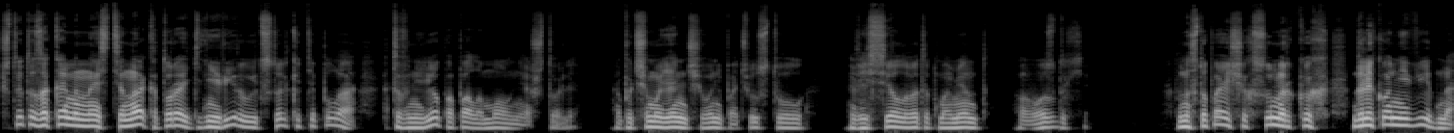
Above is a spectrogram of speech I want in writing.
Что это за каменная стена, которая генерирует столько тепла? Это в нее попала молния, что ли? А почему я ничего не почувствовал? Висел в этот момент в воздухе? В наступающих сумерках далеко не видно,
